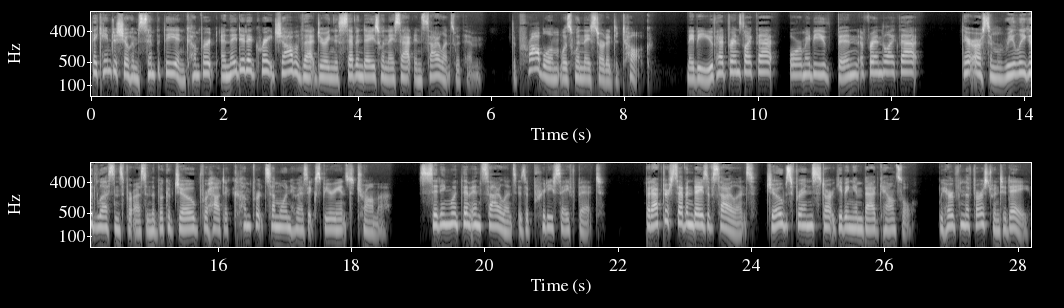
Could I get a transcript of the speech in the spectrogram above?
They came to show him sympathy and comfort, and they did a great job of that during the seven days when they sat in silence with him. The problem was when they started to talk. Maybe you've had friends like that, or maybe you've been a friend like that. There are some really good lessons for us in the book of Job for how to comfort someone who has experienced trauma. Sitting with them in silence is a pretty safe bet. But after seven days of silence, Job's friends start giving him bad counsel. We heard from the first one today,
